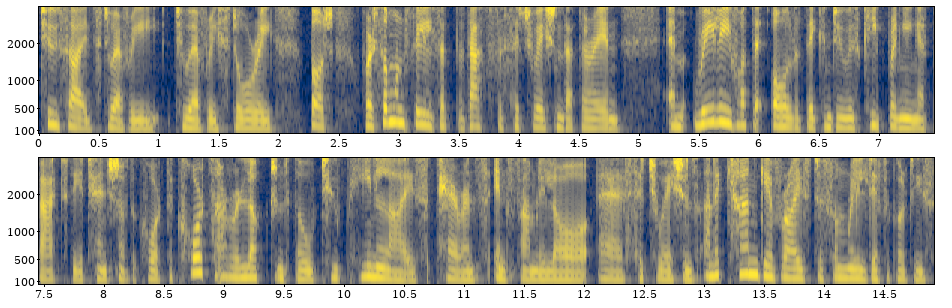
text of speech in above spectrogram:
two sides to every to every story. But where someone feels that that's the situation that they're in, um, really what all that they can do is keep bringing it back to the attention of the court. The courts are reluctant, though, to penalise parents in family law uh, situations, and it can give rise to some real difficulties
